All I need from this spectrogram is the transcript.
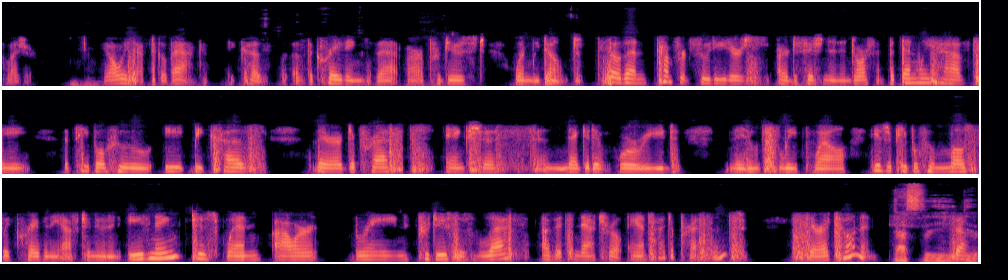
pleasure. Mm-hmm. We always have to go back because of the cravings that are produced when we don't. So then comfort food eaters are deficient in endorphin. But then we have the, the people who eat because they're depressed, anxious, and negative, worried, they don't sleep well. These are people who mostly crave in the afternoon and evening, which is when our brain produces less of its natural antidepressant, serotonin. That's the, so,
